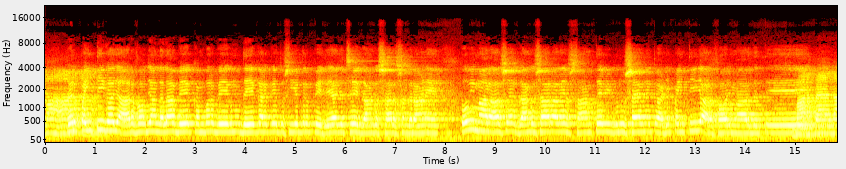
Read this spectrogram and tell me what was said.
ਮਹਾ ਫਿਰ 35000 ਫੌਜਾਂ ਲਲਾ ਬੇਗ ਕੰਬਰ ਬੇਗ ਨੂੰ ਦੇ ਕਰਕੇ ਤੁਸੀਂ ਇੱਧਰ ਭੇਜਿਆ ਜਿੱਥੇ ਗੰਗਸਰ ਸੰਗਰਾਣੇ ਉਹ ਵੀ ਮਹਾਰਾਜ ਸਾਹਿਬ ਗੰਗਸਰ ਵਾਲੇ ਸਥਾਨ ਤੇ ਵੀ ਗੁਰੂ ਸਾਹਿਬ ਨੇ ਤੁਹਾਡੀ 35000 ਫੌਜ ਮਾਰ ਦਿੱਤੀ। ਮਨ ਪੈਨਾ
